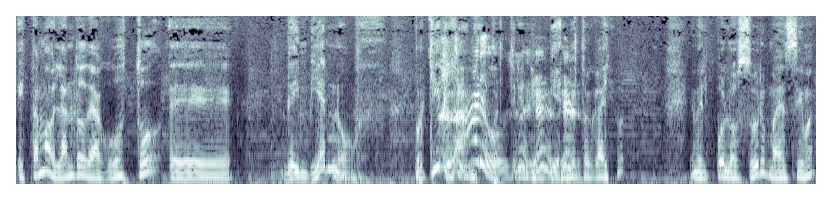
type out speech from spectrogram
estamos hablando de agosto eh, de invierno. ¿Por qué Claro, ¿por qué en claro, invierno claro. estos gallos? En el polo sur, más encima.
